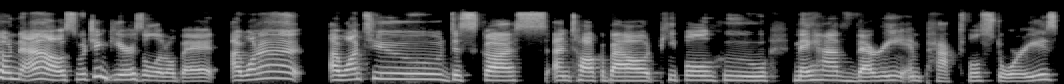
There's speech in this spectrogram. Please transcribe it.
so now switching gears a little bit, I want to I want to discuss and talk about people who may have very impactful stories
